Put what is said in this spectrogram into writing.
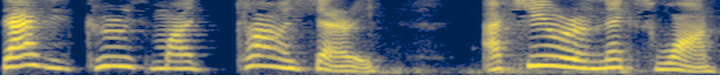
that concludes my commentary. I'll see you in the next one.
